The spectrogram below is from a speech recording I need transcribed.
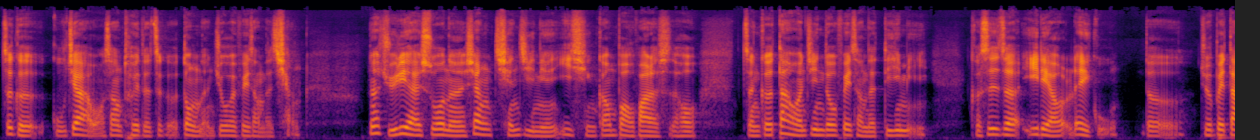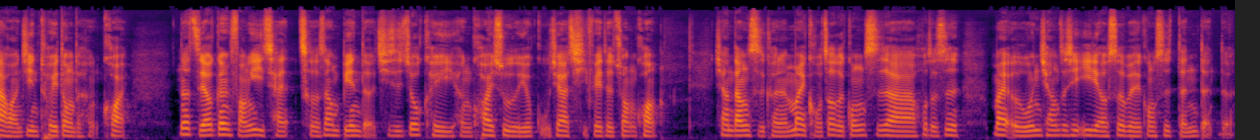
这个股价往上推的这个动能就会非常的强。那举例来说呢，像前几年疫情刚爆发的时候，整个大环境都非常的低迷，可是这医疗类股的就被大环境推动的很快。那只要跟防疫才扯上边的，其实就可以很快速的有股价起飞的状况。像当时可能卖口罩的公司啊，或者是卖耳温枪这些医疗设备的公司等等的，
